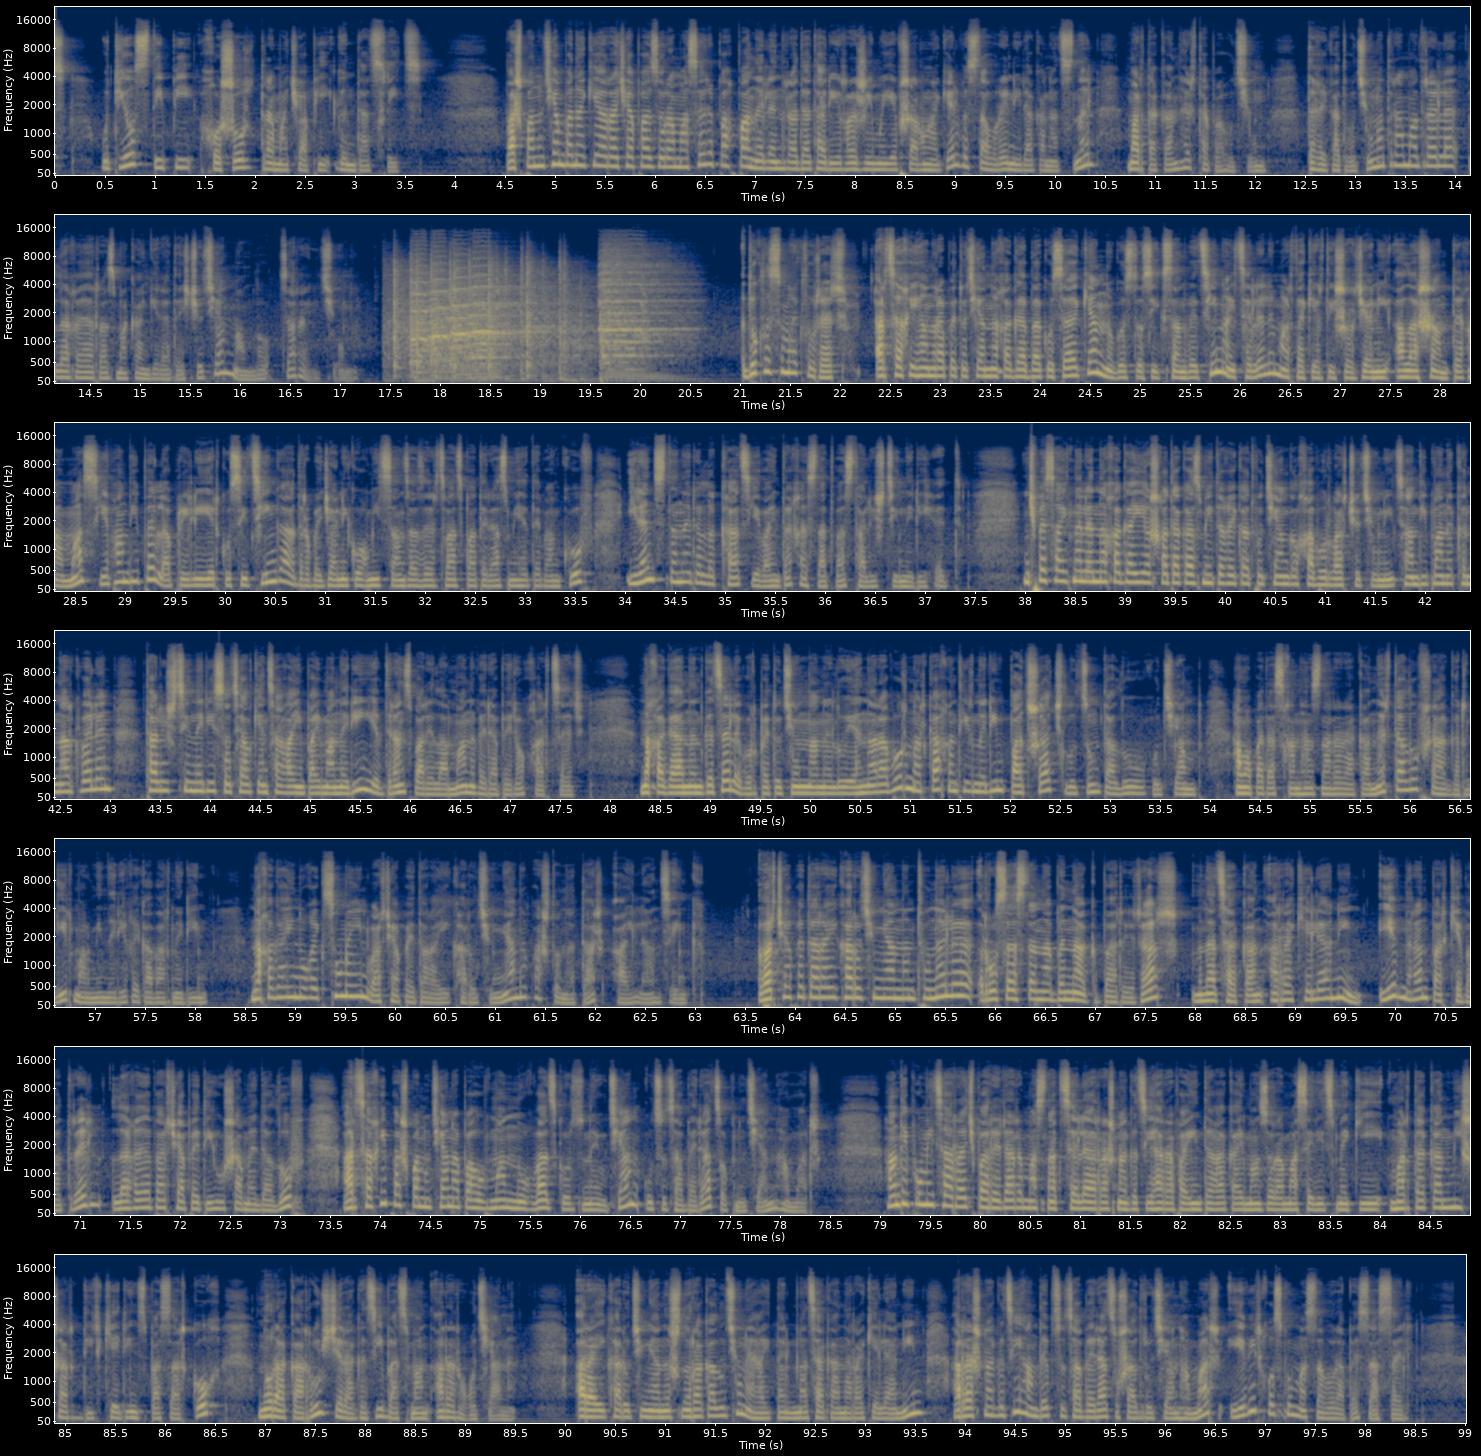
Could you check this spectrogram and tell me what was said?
ու 7 տիպի խոշոր դրամաչափի գնդացրից։ Պաշտպանության բանակի առաջապահ զորամասերը պահպանել են հրադադարի ռեժիմը եւ շարունակել վստահորեն իրականացնել մարտական հերթապահություն։ Տեղեկատվությունը տրամադրել է ԼՂ ռազմական գերատեսչության մամլո ծառայությունը։ Դուք լսում եք լուրեր։ Արցախի հանրապետության նախագահ Բակո Սահակյանն օգոստոսի 26-ին այցելել է Մարտակերտի շրջանի Ալաշան տեղամաս եւ հանդիպել ապրիլի 2-ից 5-ը Ադրբեջանի կողմից սանձազերծված պատերազմի հետևանքով իրենց տները լքած եւ այնտեղ հաստատված թալիշցիների հետ։ Ինչպես հայտնել են նախագահի աշխատակազմի տեղեկատվության գլխավոր վարչությունից, հանդիպանը քննարկվել են թալիշցիների սոցիալ-կենցաղային պայմաններին եւ դրանց բարելավմանը վերաբերող հարցեր։ Նախագահն ընդգծել է, որ պետությունն անելու է հնարավոր նարկա խնդիրներին պատշաճ լուծում տալու ուղղությամբ, համապատասխան հանձնարարականներ տալով շահագրգիռ մարմինների ղեկավարներին։ Նախագահին ուղեկցում էին վարչապետ Արայիկ Խարությունյանը, պաշտոնատար Այլանդզինգ։ Վարչապետ Արայիկ Հարությունյանն ընդունել է Ռուսաստանաբնակ բարերար մնացական Արաքելյանին եւ նրան ապարգևատրել ԼՂ վարչապետի հուշամեդալով Արցախի պաշտպանության ապահովման ուղղված գործունեության ու ցուցաբերած օգնության համար։ Հանդիպումից առաջ բարերարը մասնակցել է առաջնագծի հարավային տեղակայման զորամասերից մեկի մարտական մի շարք դիրքերին սպասարկող նորակառույց ջրագծի բացման արարողությանը։ Արայիկ Հարությունյանը շնորհակալություն է հայտնել մնացական Արաքելյանին առաջնագծի հանդեպ ցուցաբերած ուշադրության համար եւ իր խոսքում մասնավորապես ասել.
